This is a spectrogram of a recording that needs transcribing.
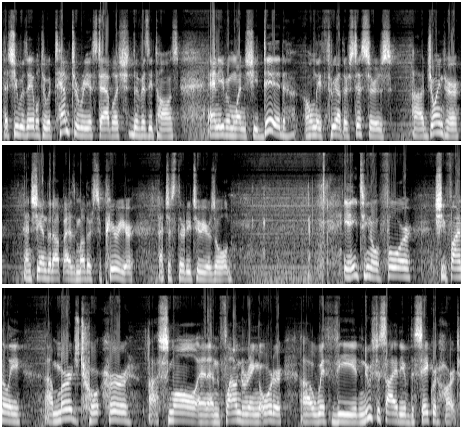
that she was able to attempt to reestablish the Visitants, and even when she did, only three other sisters uh, joined her, and she ended up as Mother Superior at just 32 years old. In 1804, she finally uh, merged her, her uh, small and, and, floundering order uh, with the New Society of the Sacred Heart.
